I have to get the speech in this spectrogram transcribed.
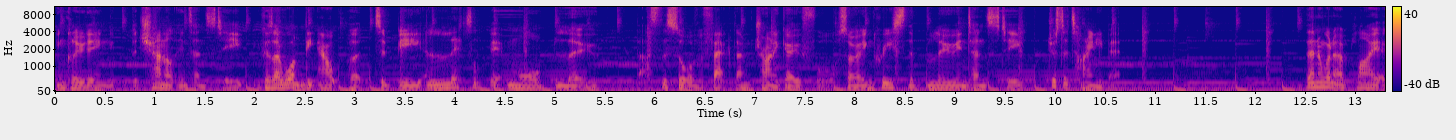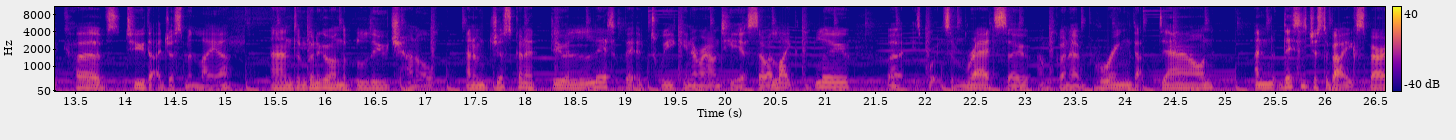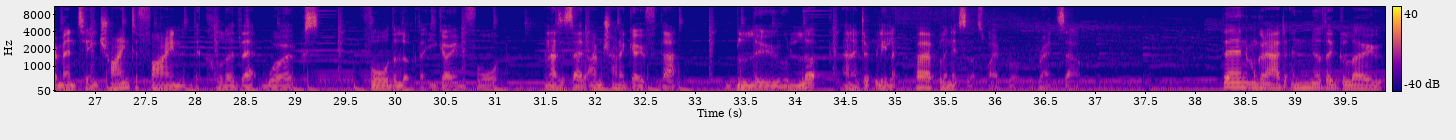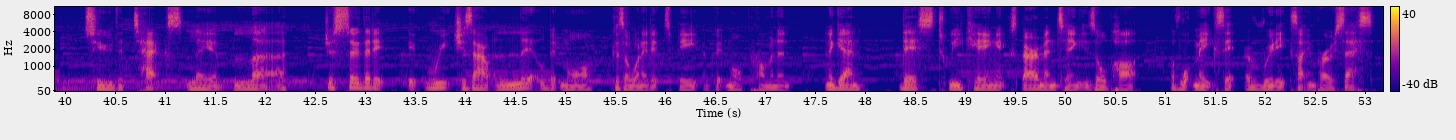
including the channel intensity, because I want the output to be a little bit more blue. That's the sort of effect I'm trying to go for, so I increase the blue intensity just a tiny bit. Then I'm going to apply a curves to that adjustment layer, and I'm going to go on the blue channel, and I'm just going to do a little bit of tweaking around here. So I like the blue, but it's brought in some red, so I'm going to bring that down. And this is just about experimenting, trying to find the color that works for the look that you're going for. And as I said, I'm trying to go for that blue look and I don't really like the purple in it, so that's why I brought the reds out. Then I'm going to add another glow to the text layer blur, just so that it, it reaches out a little bit more because I wanted it to be a bit more prominent. And again, this tweaking, experimenting is all part of what makes it a really exciting process.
